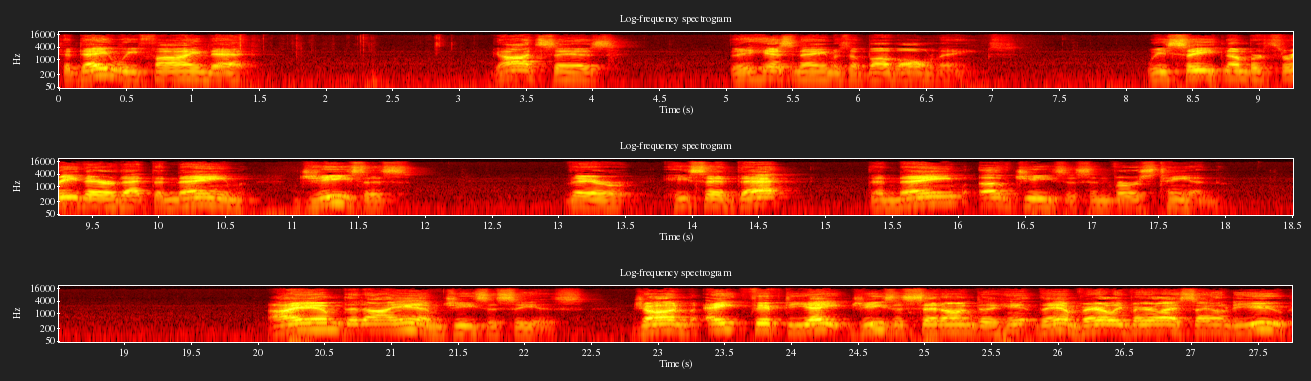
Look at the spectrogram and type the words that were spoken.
today we find that God says that His name is above all names. We see number three there that the name Jesus, there, He said that the name of Jesus in verse 10. I am that I am, Jesus is. John 8 58, Jesus said unto them, Verily, verily, I say unto you,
